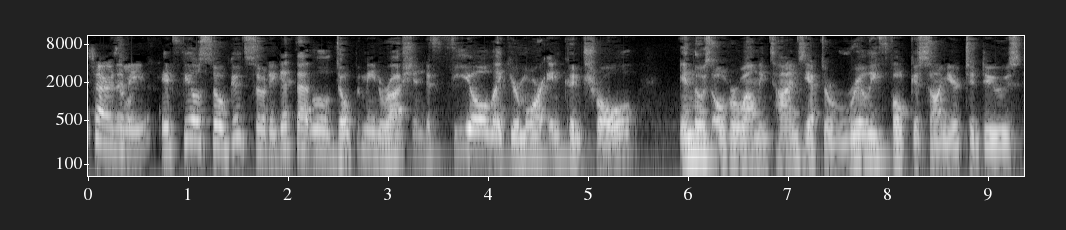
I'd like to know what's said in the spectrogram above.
totally. So it feels so good. So to get that little dopamine rush and to feel like you're more in control in those overwhelming times, you have to really focus on your to-dos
